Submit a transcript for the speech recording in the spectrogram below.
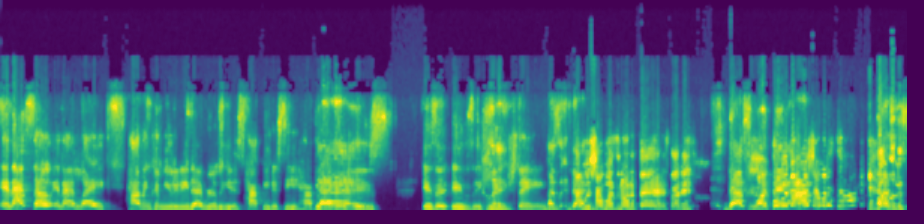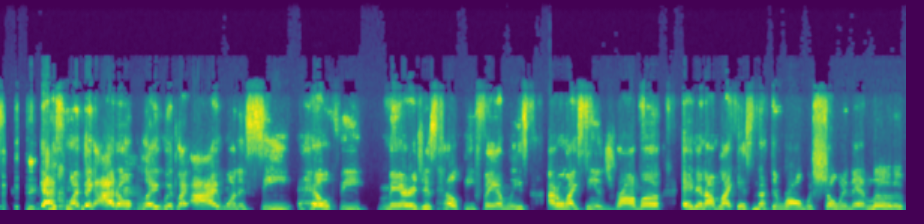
and that's so, and that like having community that really is happy to see happy yes. marriages is a is a huge thing. Because I wish I wasn't on a fast. I didn't. That's one thing. Oh I, I that's, that's one thing I don't play with. Like I want to see healthy marriages, healthy families. I don't like seeing drama. And then I'm like, it's nothing wrong with showing that love.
